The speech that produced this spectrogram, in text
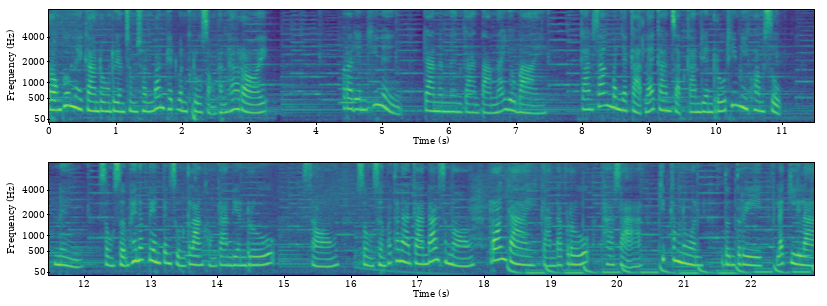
รองผู้อำนวยการโรงเรียนชุมชนบ้านเพชรวันครู 2500 ประเด็นที่ 1 การดำเนินการตามนโยบาย การสร้างบรรยากาศและการจัดการเรียนรู้ที่มีความสุข 1. ส่งเสริมให้นักเรียนเป็นศูนย์กลางของการเรียนรู้ 2. ส่งเสริมพัฒนาการด้านสมอง ร่างกาย การรับรู้ ภาษา คิดคำนวณ ดนตรี และกีฬา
